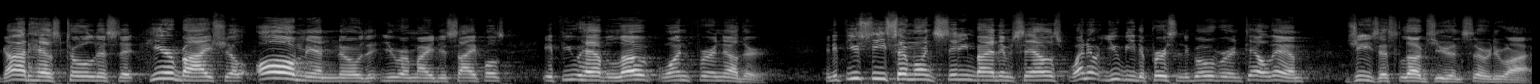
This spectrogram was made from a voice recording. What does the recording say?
God has told us that hereby shall all men know that you are my disciples if you have love one for another. And if you see someone sitting by themselves, why don't you be the person to go over and tell them, Jesus loves you and so do I?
